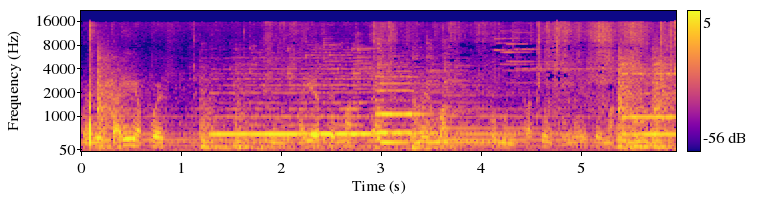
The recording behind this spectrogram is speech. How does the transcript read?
me gustaría pues me gustaría ser más, tener más comunicación con ella, ser más.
